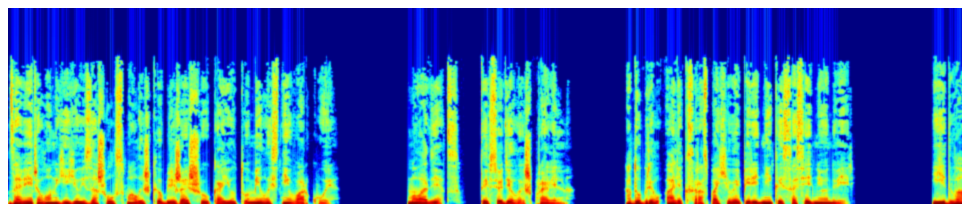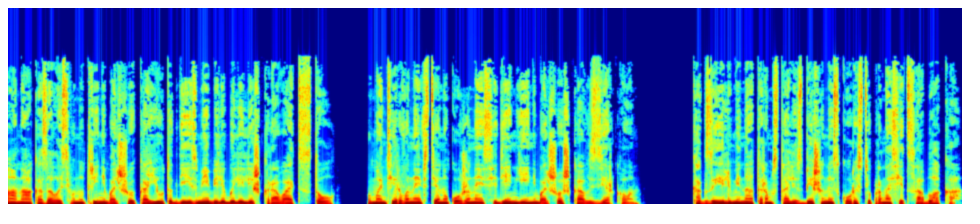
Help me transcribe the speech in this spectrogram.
Заверил он ее и зашел с малышкой в ближайшую каюту, мило с ней воркуя. «Молодец, ты все делаешь правильно», — одобрил Алекс, распахивая перед Никой соседнюю дверь. Едва она оказалась внутри небольшой каюты, где из мебели были лишь кровать, стол, вмонтированное в стену кожаное сиденье и небольшой шкаф с зеркалом, как за иллюминатором стали с бешеной скоростью проноситься облака.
